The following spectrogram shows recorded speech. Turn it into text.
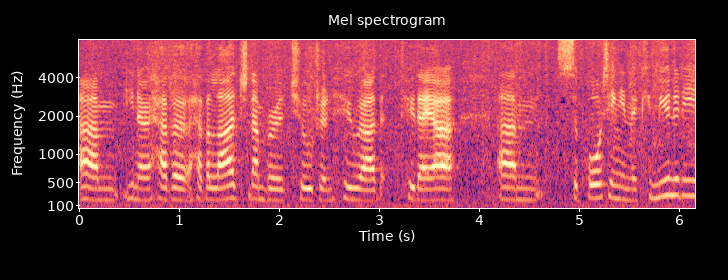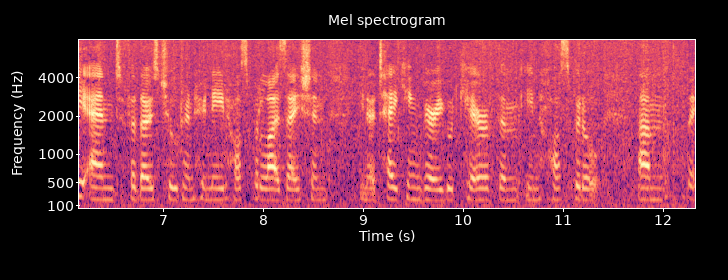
um, you know, have a have a large number of children who are who they are um, supporting in the community, and for those children who need hospitalisation, you know, taking very good care of them in hospital. Um, but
